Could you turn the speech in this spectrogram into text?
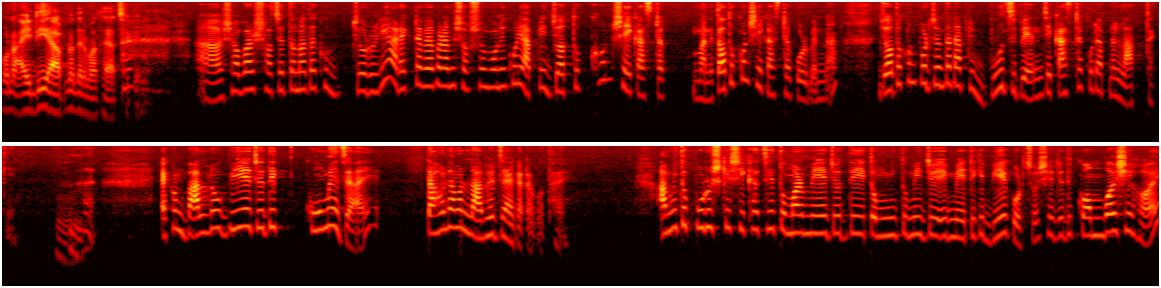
কোনো আইডিয়া আপনাদের মাথায় আছে কিনা? সবার সচেতনতা খুব জরুরি। আরেকটা ব্যাপার আমি সবসময় মনে করি আপনি যতক্ষণ সেই কাজটা মানে ততক্ষণ সেই কাজটা করবেন না যতক্ষণ পর্যন্ত না আপনি বুঝবেন যে কাজটা করে আপনার লাভটা কি। হ্যাঁ। এখন বাল্য বিয়ে যদি কমে যায় তাহলে আমার লাভের জায়গাটা কোথায়? আমি তো পুরুষকে শিখাচ্ছি তোমার মেয়ে যদি তুমি তুমি যে মেয়েটিকে বিয়ে করছ সে যদি কম বয়সী হয়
